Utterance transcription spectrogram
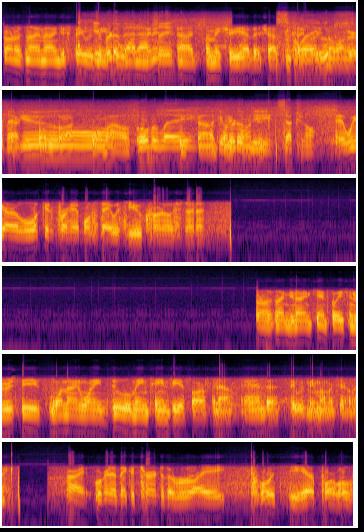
Kronos 99, just stay with get me for of that, one minute. actually. Uh, just want to make sure you have that traffic in sight Display, no longer a oops, factor. menu, 12 4 miles. overlay. eastbound, I'll get rid of the sectional. And we are looking for him. We'll stay with you, Kronos 99. Kronos 99, cancellation received 1918 Zulu, maintain VFR for now, and uh, stay with me momentarily. All right, we're going to make a turn to the right towards the airport. We'll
